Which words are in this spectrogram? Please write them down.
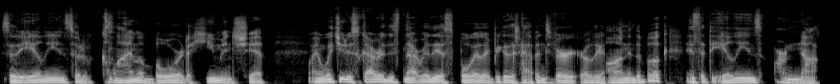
So the aliens sort of climb aboard a human ship and what you discover, this is not really a spoiler because it happens very early on in the book, is that the aliens are not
